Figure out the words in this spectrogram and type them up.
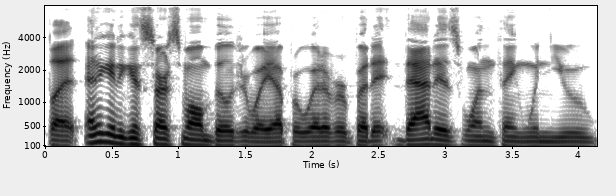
But And again, you can start small and build your way up or whatever. But it, that is one thing when you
